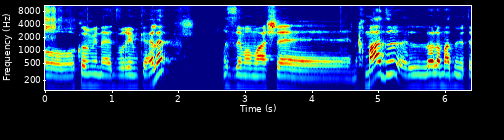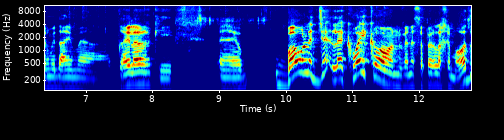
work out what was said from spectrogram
או כל מיני דברים כאלה. זה ממש נחמד, לא למדנו יותר מדי מהטריילר, כי בואו ל-QuakeCon ונספר לכם עוד.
